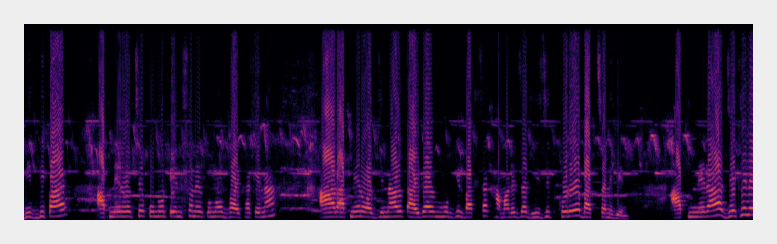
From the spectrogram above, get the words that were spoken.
বৃদ্ধি পায়। আপনার হচ্ছে কোনো টেনশনের কোনো ভয় থাকে না। আর আপনার অরিজিনাল টাইগার মুরগির বাচ্চা খামারে যা ভিজিট করে বাচ্চা নেবেন। আপনারা যেখানে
